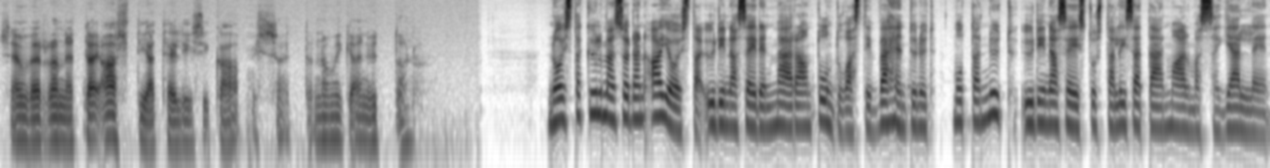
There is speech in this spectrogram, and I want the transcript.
sen verran, että astiat helisi kaapissa, että no mikä nyt on. Noista kylmän sodan ajoista ydinaseiden määrä on tuntuvasti vähentynyt, mutta nyt ydinaseistusta lisätään maailmassa jälleen.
